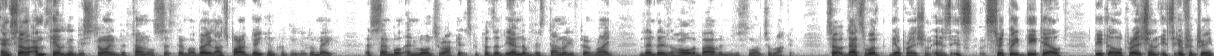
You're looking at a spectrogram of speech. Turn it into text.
And so until you destroy the tunnel system, a very large part, they can continue to make, assemble, and launch rockets. Because at the end of this tunnel, you turn right, then there's a hole above, and you just launch a rocket. So that's what the operation is. It's strictly detail, detail operation. It's infantry,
